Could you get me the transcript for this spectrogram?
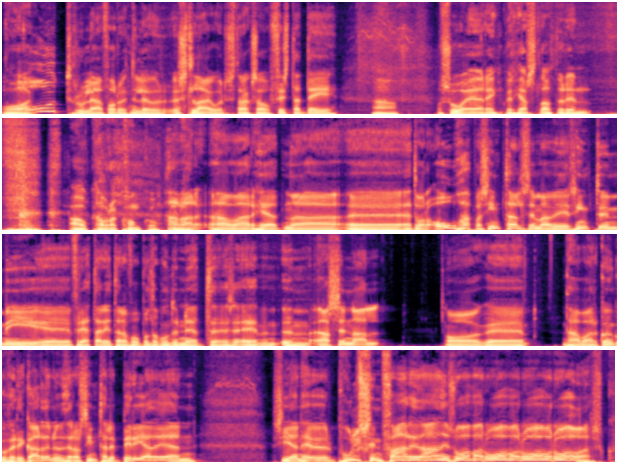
og, ótrúlega forvitnilegur slagur strax á fyrsta degi. Já, og svo er einhver hérslátturinn á Kára Kongo Það var, var hérna uh, Þetta var óhappa símtal sem að við ringdum í uh, fréttaritara fótbolta.net um, um Arsenal og uh, það var gönguferð í gardinum þegar símtali byrjaði en síðan hefur púlsinn farið aðeins ofar og ofar og ofar og ofar sko.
